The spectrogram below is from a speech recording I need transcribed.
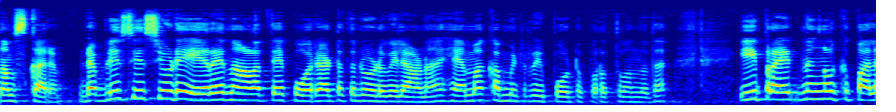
നമസ്കാരം. ഡബ്ല്യു സി സിയുടെ ഏറെ നാളത്തെ പോരാട്ടത്തിനൊടുവിലാണ് ഹേമ കമ്മിറ്റി റിപ്പോർട്ട് പുറത്തുവന്നത്. ഈ പ്രയത്നങ്ങൾക്ക് പല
